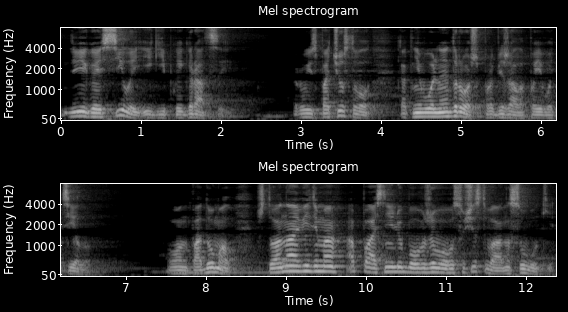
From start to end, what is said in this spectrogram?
двигаясь силой и гибкой грацией. Руис почувствовал, как невольная дрожь пробежала по его телу. Он подумал, что она, видимо, опаснее любого живого существа на Сууке.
